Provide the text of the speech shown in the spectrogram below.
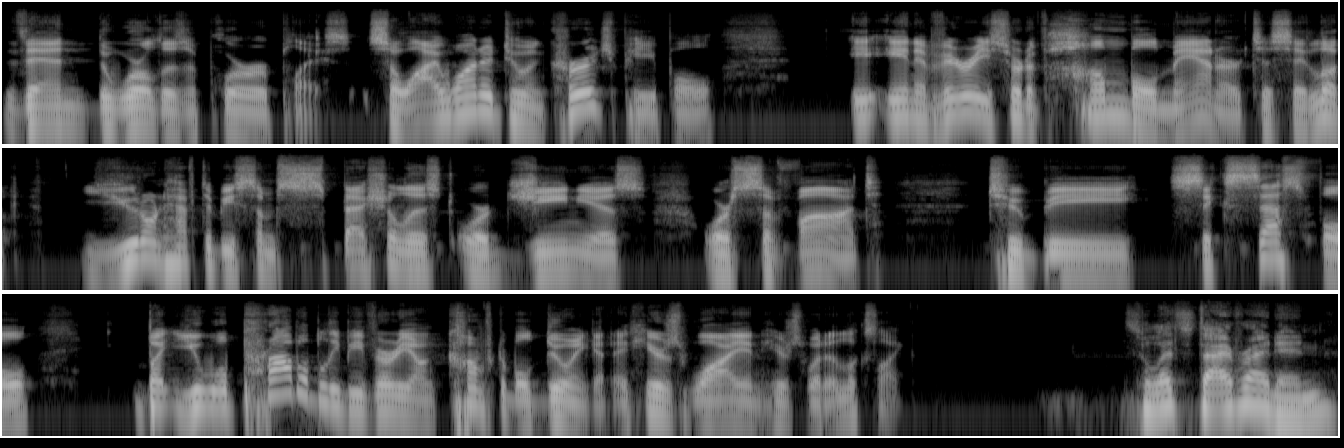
then the world is a poorer place. So I wanted to encourage people in a very sort of humble manner to say, look, you don't have to be some specialist or genius or savant to be successful but you will probably be very uncomfortable doing it. And here's why, and here's what it looks like. So let's dive right in.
